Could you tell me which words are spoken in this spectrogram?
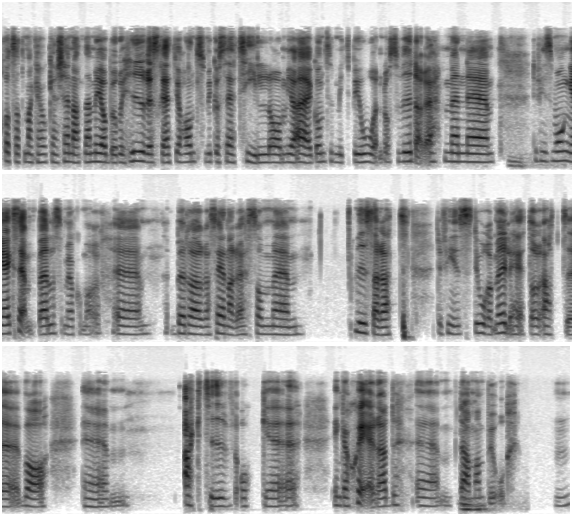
trots att man kanske kan känna att nej, men jag bor i hyresrätt, jag har inte så mycket att säga till om, jag äger inte mitt boende och så vidare. Men eh, mm. det finns många exempel som jag kommer eh, beröra senare som eh, visar att det finns stora möjligheter att vara aktiv och eh, engagerad eh, där mm. man bor. Mm.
